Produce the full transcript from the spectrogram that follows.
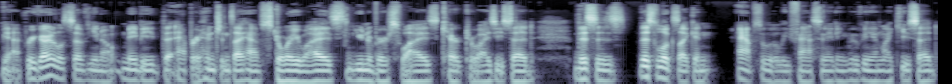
Yeah, regardless of, you know, maybe the apprehensions I have story wise, universe wise, character wise, you said, this is, this looks like an absolutely fascinating movie. And like you said,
